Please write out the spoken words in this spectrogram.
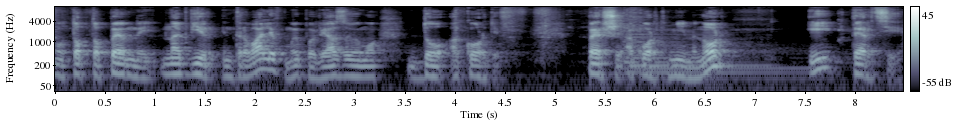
Ну, тобто певний набір інтервалів ми пов'язуємо до акордів. Перший акорд мі мінор і терції.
